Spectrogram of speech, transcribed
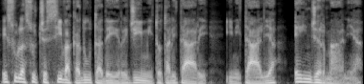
e sulla successiva caduta dei regimi totalitari in Italia e in Germania.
